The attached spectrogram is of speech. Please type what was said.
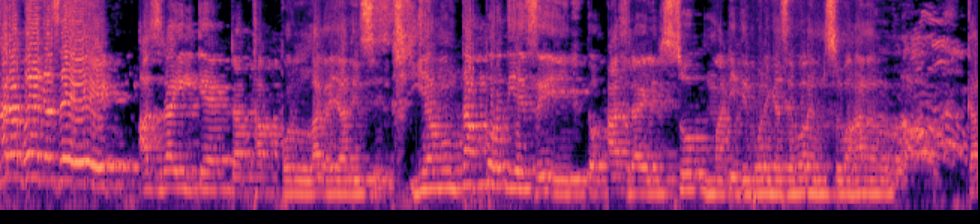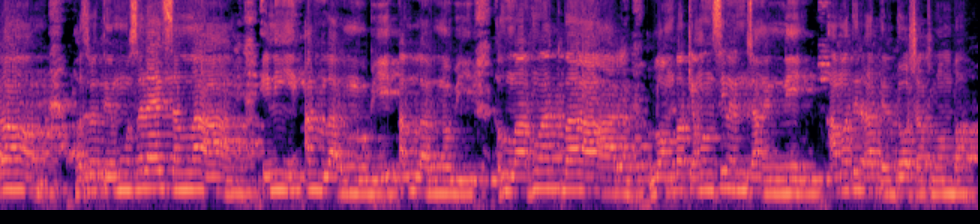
খারাপ হয়ে গেছে। আজরাইলকে একটা থাপ্পড় লাগাইয়া দিছে, এমন থাপ্পড় দিয়েছে, তো আজরাইলের চোখ মাটিতে পড়ে গেছে বলেন সুবহানাল্লাহ। কারণ হজরতে মুসাল্লাম ইনি আল্লাহর নবী আল্লাহর নবী। আল্লাহু আকবার। লম্বা কেমন ছিলেন জানেননি? আমাদের হাতের দশ হাত লম্বা।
